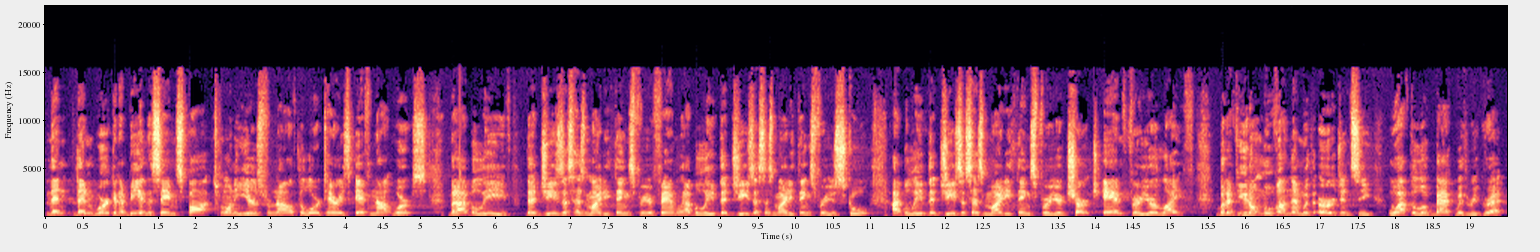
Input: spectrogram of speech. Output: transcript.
then then we're going to be in the same spot 20 years from now if the Lord tarries, if not worse. But I believe that Jesus has mighty things for your family. I believe that Jesus has mighty things for your school. I believe that Jesus has mighty things for your church and for your life. But if you don't move on them with urgency, we'll have to look back with regret.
